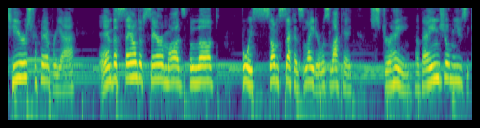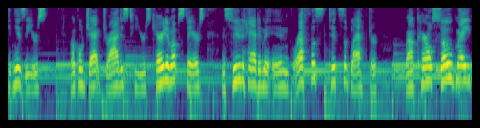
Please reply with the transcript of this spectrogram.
tears from every eye, and the sound of Sarah Maud's beloved voice some seconds later was like a strain of angel music in his ears. Uncle Jack dried his tears, carried him upstairs, and soon had him in breathless fits of laughter, while Carol so made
